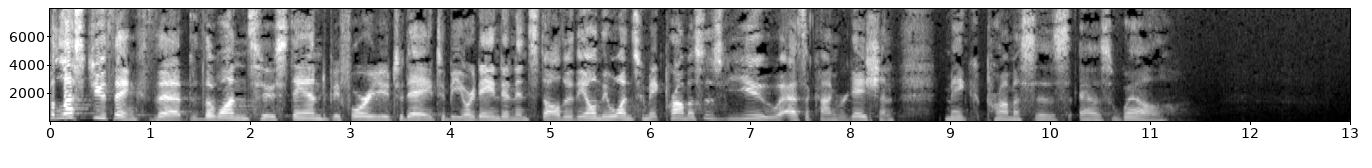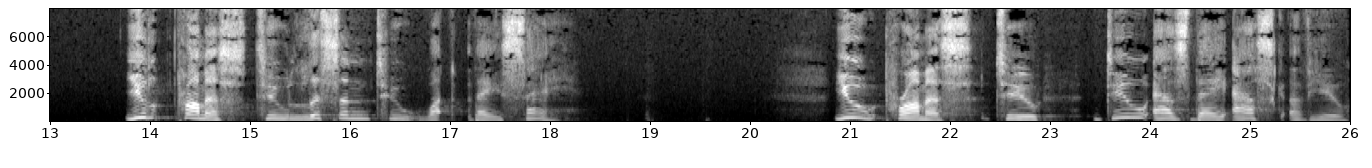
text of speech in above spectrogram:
But lest you think that the ones who stand before you today to be ordained and installed are the only ones who make promises, you as a congregation make promises as well. You promise to listen to what they say. You promise to do as they ask of you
